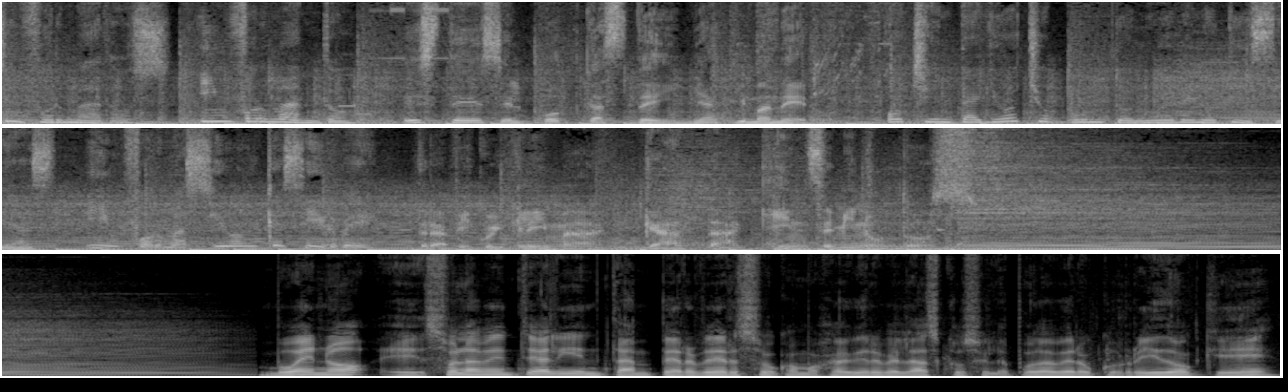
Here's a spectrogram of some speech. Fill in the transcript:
Informados, informando. Este es el podcast de Iñaki Manero. 88.9 Noticias. Información que sirve. Tráfico y clima cada 15 minutos. Bueno, eh, solamente a alguien tan perverso como Javier Velasco se le puede haber ocurrido que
